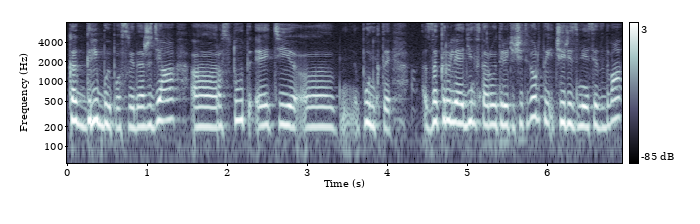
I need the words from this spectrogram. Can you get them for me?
как грибы после дождя растут эти пункты. Закрыли один, второй, третий, четвертый. Через месяц-два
